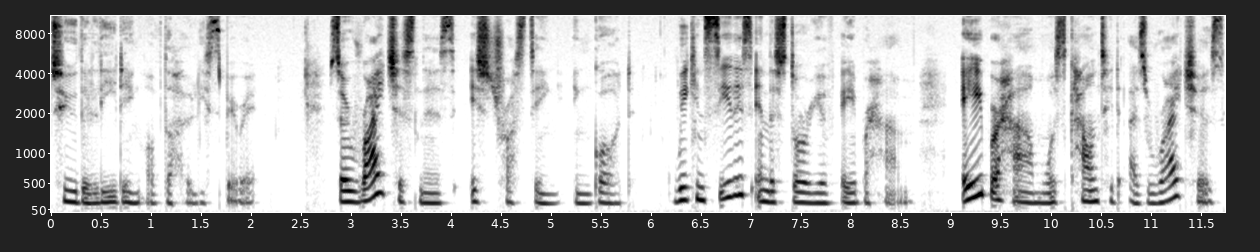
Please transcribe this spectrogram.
to the leading of the Holy Spirit. So, righteousness is trusting in God. We can see this in the story of Abraham. Abraham was counted as righteous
